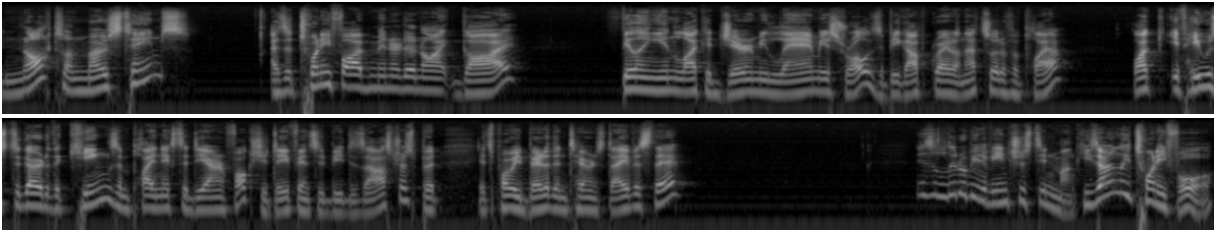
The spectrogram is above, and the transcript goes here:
not on most teams. As a 25 minute a night guy, filling in like a Jeremy Lamb-ish role is a big upgrade on that sort of a player. Like if he was to go to the Kings and play next to De'Aaron Fox, your defense would be disastrous, but it's probably better than Terence Davis there. There's a little bit of interest in Monk. He's only 24.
